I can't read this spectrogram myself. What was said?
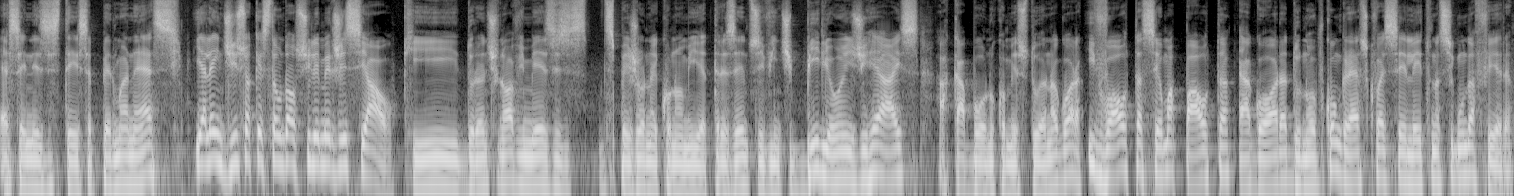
essa inexistência permanece. E além disso, a questão do auxílio emergencial, que durante nove meses despejou na economia 320 bilhões de reais, acabou no começo do ano agora, e volta a ser uma pauta agora do novo Congresso, que vai ser eleito na segunda-feira.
